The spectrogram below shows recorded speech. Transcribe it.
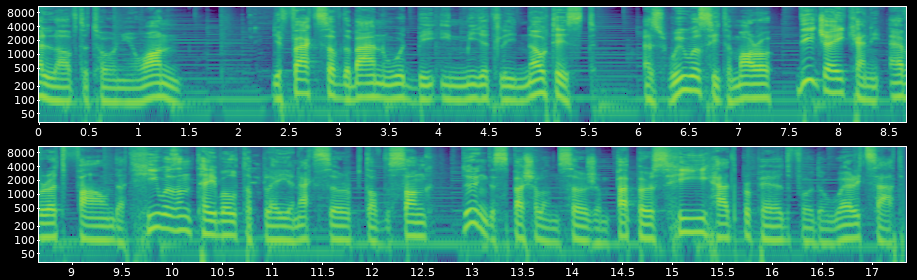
I love to turn you on. The effects of the ban would be immediately noticed. As we will see tomorrow, DJ Kenny Everett found that he wasn't able to play an excerpt of the song during the special on Sgt. Pepper's he had prepared for the Where It's At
